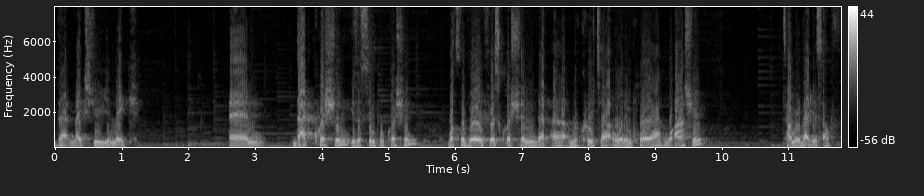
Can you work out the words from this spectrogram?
that makes you unique." And that question is a simple question. What's the very first question that a recruiter or an employer will ask you? Tell me about yourself.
